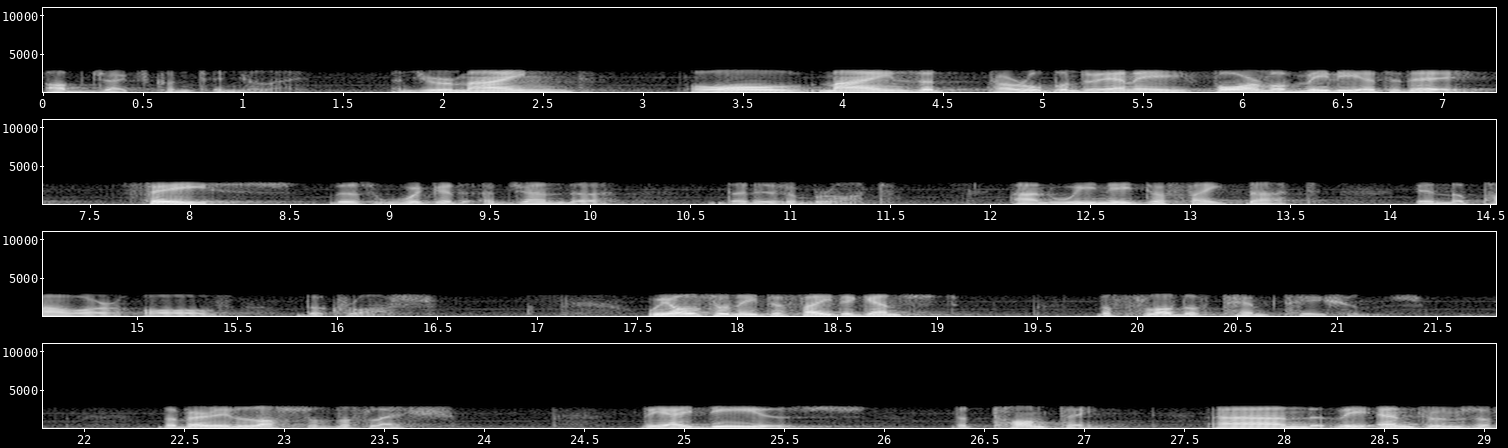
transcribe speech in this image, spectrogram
objects continually. And your mind all minds that are open to any form of media today face this wicked agenda that is abroad. And we need to fight that in the power of the cross. We also need to fight against the flood of temptations, the very lust of the flesh, the ideas, the taunting, and the entrance of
